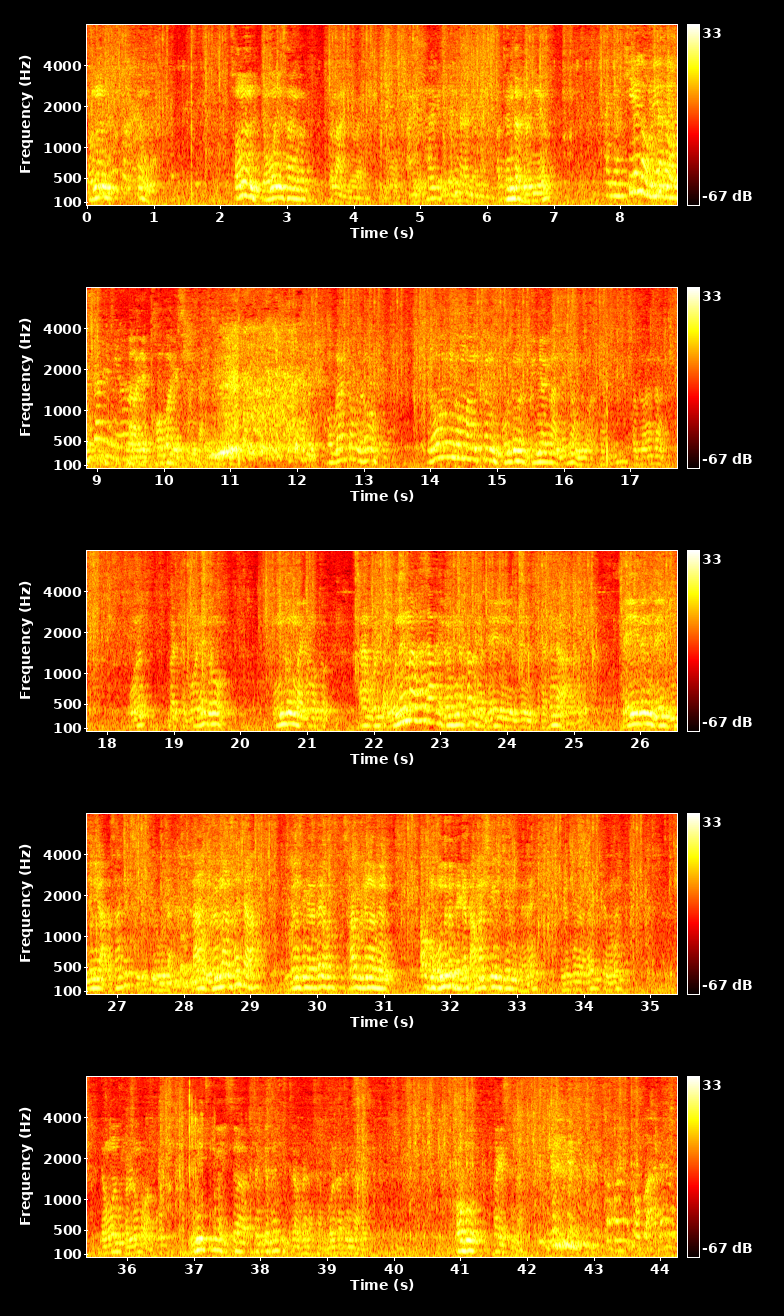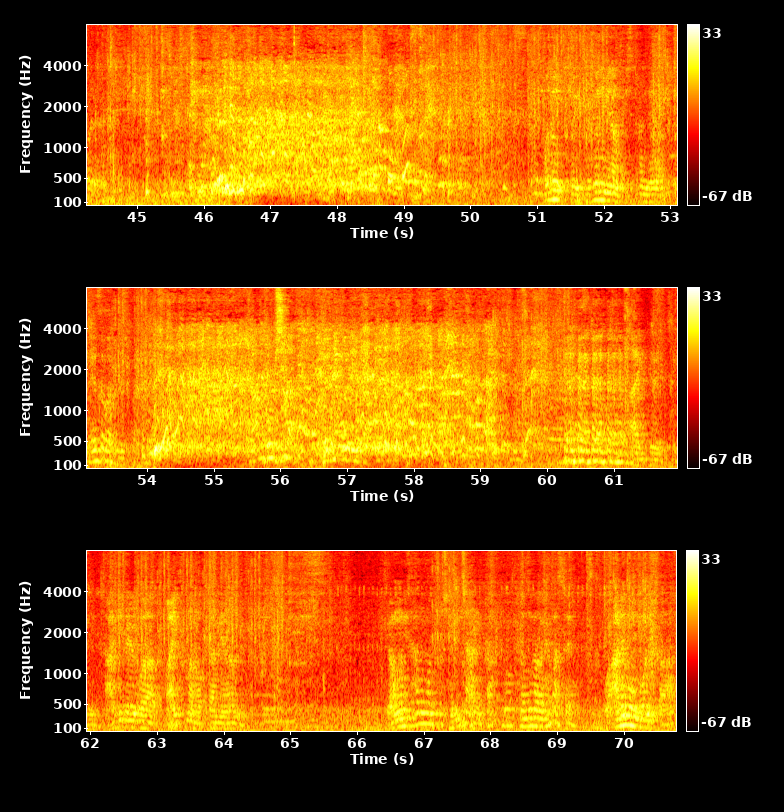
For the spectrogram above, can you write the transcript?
저는 그냥 저는 영원히 사는 건 별로 안 좋아해요. 아니 살게 된다면 아, 된다면이에요? 아니요, 기회가 온다면. 온다면요. 아, 예, 거부하겠습니다. 거부할 거고요. 그런 것만큼 모든 걸 무의미하게 만드는 게 없는 것 같아요. 저도 항상 오늘 뭐 이렇게 뭘 해도 운동 막 이런 것도 아, 뭐 일단 오늘만 하자 이런 생각하고 그냥 내일은 잘 생각 안 하고 내일은 내일 민진이가 알아서 하겠지. 그리고 그냥 난 오늘만 살자 이런 생각을 해요. 자고 일어나면 아, 그럼 오늘은 내가 나만 책임지면 되네 이런 생각을 하기 때문에 영원 별로인 것 같고 이미지가 있어야 재밌게 살 수 있더라고요. 뭘 하든 간에 거부하겠습니다. 저거는 거부 안 하는 걸로. 저도 저희 교수님이랑 비슷한데요. 댄서가 되고 싶어요. 자, 한번 봅시다. 몇년 걸릴까? 아이 그 저기 아기들과 와이프만 없다면 영원히 사는 것도 재밌지 않을까? 뭐 그런 생각을 해봤어요. 뭐 안 해본 거니까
